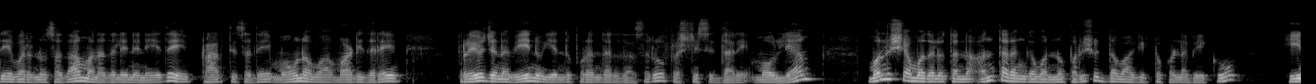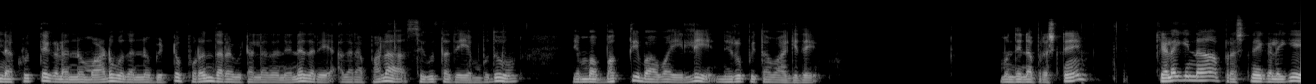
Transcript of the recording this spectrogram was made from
ದೇವರನ್ನು ಸದಾ ಮನದಲ್ಲಿ ನೆನೆಯದೆ ಪ್ರಾರ್ಥಿಸದೆ ಮೌನವ ಮಾಡಿದರೆ ಪ್ರಯೋಜನವೇನು ಎಂದು ಪುರಂದರದಾಸರು ಪ್ರಶ್ನಿಸಿದ್ದಾರೆ. ಮೌಲ್ಯ, ಮನುಷ್ಯ ಮೊದಲು ತನ್ನ ಅಂತರಂಗವನ್ನು ಪರಿಶುದ್ಧವಾಗಿಟ್ಟುಕೊಳ್ಳಬೇಕು. ಹೀನ ಕೃತ್ಯಗಳನ್ನು ಮಾಡುವುದನ್ನು ಬಿಟ್ಟು ಪುರಂದರ ವಿಠಲನ ನೆನೆದರೆ ಅದರ ಫಲ ಸಿಗುತ್ತದೆ ಎಂಬುದು ಎಂಬ ಭಕ್ತಿಭಾವ ಇಲ್ಲಿ ನಿರೂಪಿತವಾಗಿದೆ. ಮುಂದಿನ ಪ್ರಶ್ನೆ, ಕೆಳಗಿನ ಪ್ರಶ್ನೆಗಳಿಗೆ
